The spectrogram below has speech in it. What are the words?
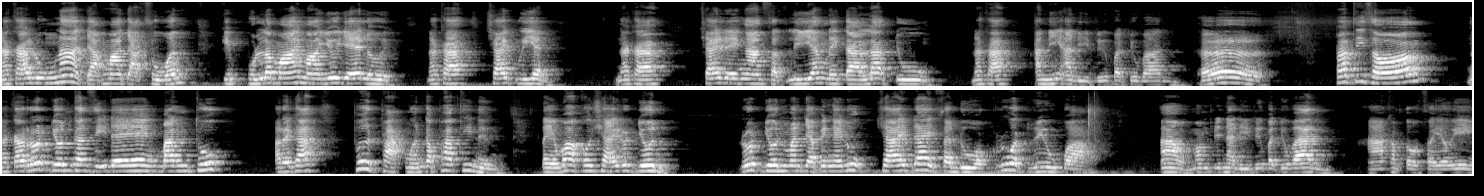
นะคะ ลุงน่าจะมาจากสวน เก็บผลไม้มาเยอะแยะเลยนะคะ ใช้เกวียนนะคะ ใช้แรงงานสัตว์เลี้ยงในการลากจูงนะคะ อันนี้อดีตหรือปัจจุบัน เออภาพที่สองนะคะรถยนต์คันสีแดงบรรทุกอะไรคะพืชผักเหมือนกับภาพที่หนึ่งแต่ว่าเขาใช้รถยนต์ รถยนต์มันจะเป็นไงลูกใช้ได้สะดวกรวดเร็วกว่าอ้าวมันเป็นอดีตหรือปัจจุบัน หาคำตอบใส่เอาเอง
